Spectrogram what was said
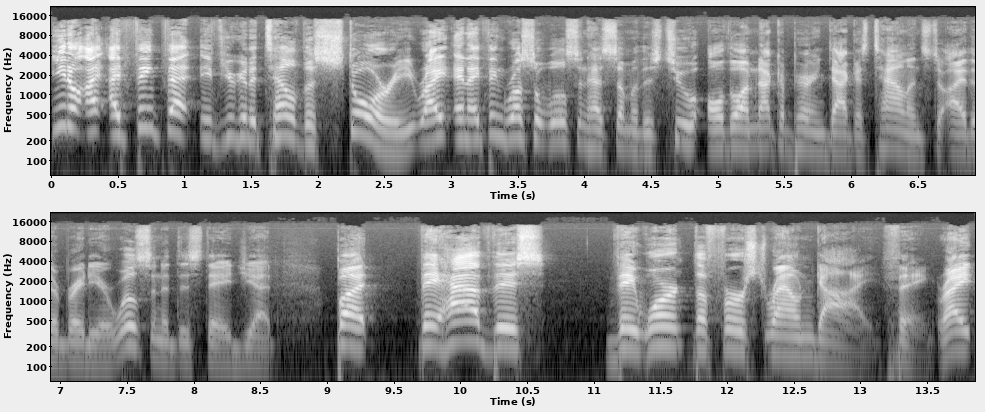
you know, I, I think that if you're going to tell the story, right, and I think Russell Wilson has some of this too, although I'm not comparing Dak's talents to either Brady or Wilson at this stage yet. But they have this they weren't the first round guy thing, right?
